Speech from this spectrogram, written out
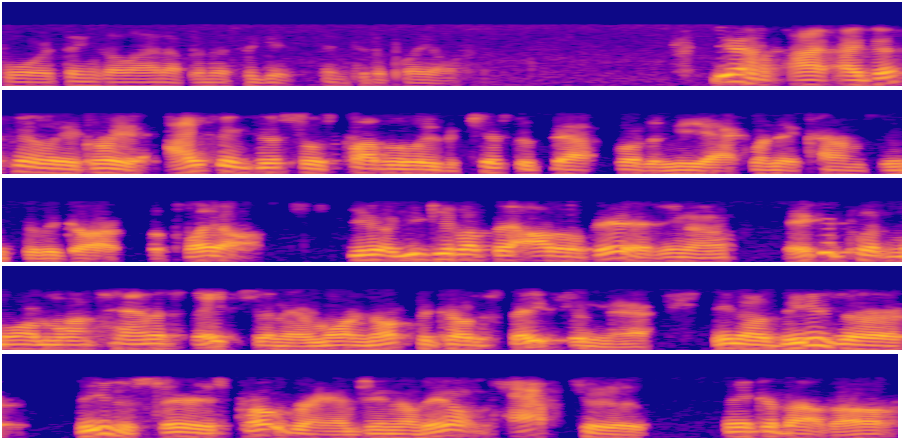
for things to line up and us to get into the playoffs. Yeah, I, I definitely agree. I think this was probably the kiss of death for the MEAC when it comes into regard the playoffs. You know, you give up that auto bid, you know, they could put more Montana states in there, more North Dakota states in there. You know, these are these are serious programs. You know, they don't have to think about oh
